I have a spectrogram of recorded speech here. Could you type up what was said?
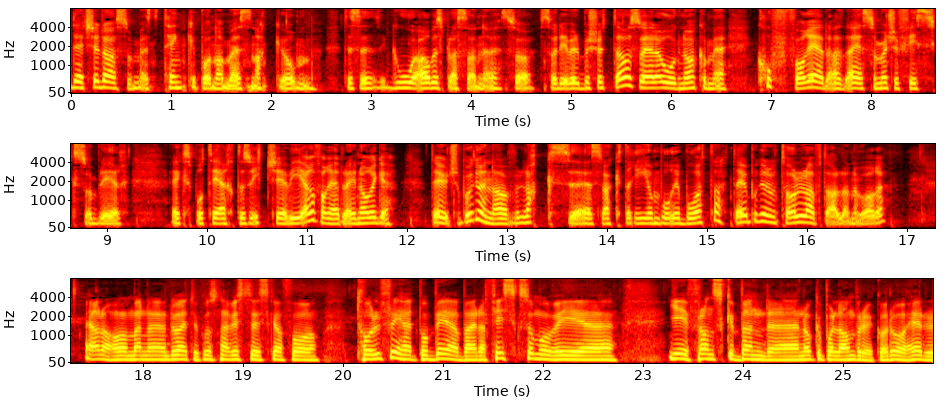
det er ikke det som vi tenker på når vi snakker om disse gode arbeidsplassene som de vil beskytte. Og så er det òg noe med hvorfor er det det er så mye fisk som blir eksportert og som ikke er videreforedla i Norge. Det er jo ikke pga. lakseslakteri om bord i båter, det er jo pga. tollavtalene våre. Ja da, men eh, du vet jo hvordan det er. Hvis vi skal få tollfrihet på bearbeida fisk, så må vi eh, gi franske bønder noe på landbruk, og da har du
